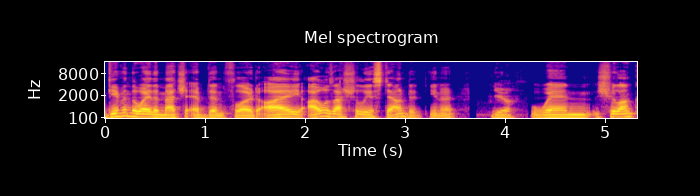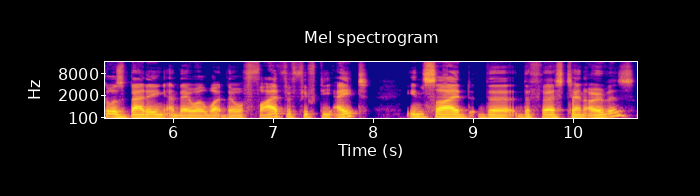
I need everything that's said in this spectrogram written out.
given the way the match ebbed and flowed, I I was actually astounded. You know, Yeah. when Sri Lanka was batting and they were what they were five for fifty eight inside the the first ten overs.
